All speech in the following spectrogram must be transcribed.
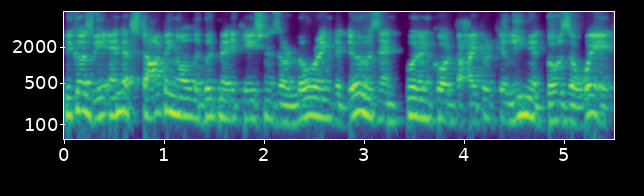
because we end up stopping all the good medications or lowering the dose and quote unquote the hyperkalemia goes away.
